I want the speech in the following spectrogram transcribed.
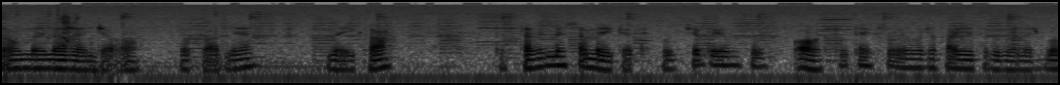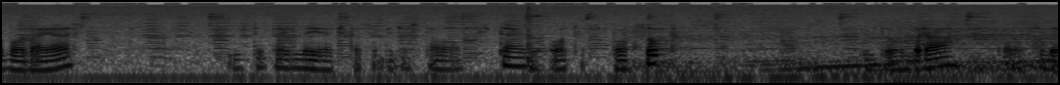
domy, narzędzia. O, dokładnie. Myjka. Postawimy sobie myjkę, tylko gdzie by ją tu... O, tutaj w sumie może fajnie to wyglądać, bo woda jest. I tutaj myjeczka sobie dostała w ten oto sposób. Dobra. Teraz sobie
